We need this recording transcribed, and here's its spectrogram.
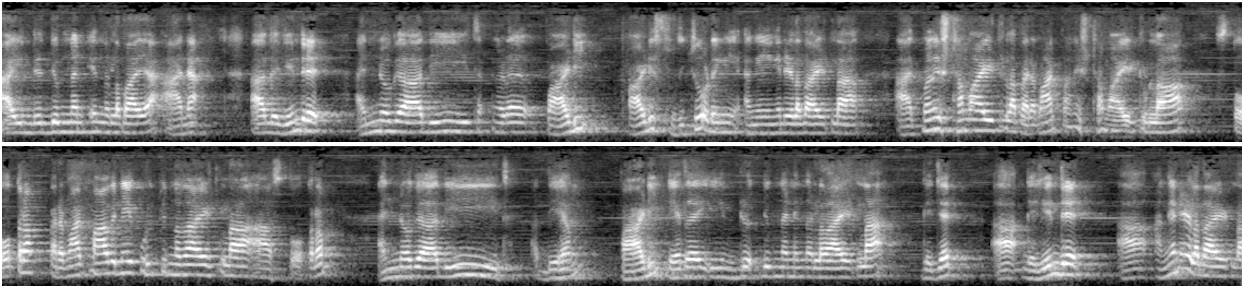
ആ ഇന്ദ്രദ്യുമ്നൻ എന്നുള്ളതായ ആന ആ ഗജേന്ദ്രൻ അന്വഗാദീത് അങ്ങടെ പാടി പാടി സ്തുതിച്ചു തുടങ്ങി. അങ്ങനെ ഇങ്ങനെയുള്ളതായിട്ടുള്ള ആത്മനിഷ്ഠമായിട്ടുള്ള പരമാത്മനിഷ്ഠമായിട്ടുള്ള സ്തോത്രം പരമാത്മാവിനെ കുറിക്കുന്നതായിട്ടുള്ള ആ സ്തോത്രം അന്വഗാദീത് അദ്ദേഹം പാടി. ഏത്? ഈ ഇന്ദ്രദ്യുമ്നൻ എന്നുള്ളതായിട്ടുള്ള ഗജൻ ആ ഗജേന്ദ്രൻ ആ അങ്ങനെയുള്ളതായിട്ടുള്ള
